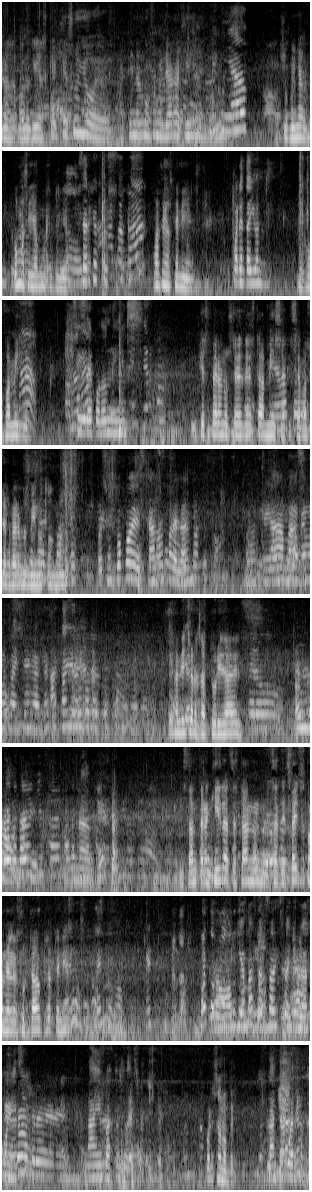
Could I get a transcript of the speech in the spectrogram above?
Buenos, buenos días. ¿Qué, qué es suyo? Eh, ¿Tiene algún familiar aquí? Mi cuñado, ¿Su cuñado? ¿Cómo se llama su cuñado? Sergio Cruz, ¿Cuántos años tenía? 41. ¿Dejó familia? Sí, dejó dos niños. ¿Y qué esperan ustedes de esta misa que se va a celebrar en unos minutos más? Pues un poco de descanso para el alma. Nada más. ¿Qué han dicho las autoridades? No, nada. ¿Están tranquilas? ¿Están satisfechas con el resultado que se ha tenido? No, ¿quién va a estar satisfecho con eso? Nadie va a estar satisfecho. ¿Cuál es su nombre? Blanca Huerta.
